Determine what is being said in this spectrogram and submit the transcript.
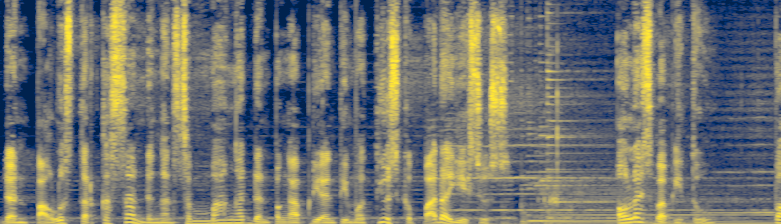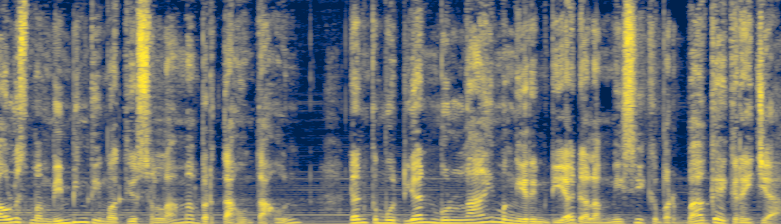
dan Paulus terkesan dengan semangat dan pengabdian Timotius kepada Yesus. Oleh sebab itu, Paulus membimbing Timotius selama bertahun-tahun dan kemudian mulai mengirim dia dalam misi ke berbagai gereja.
